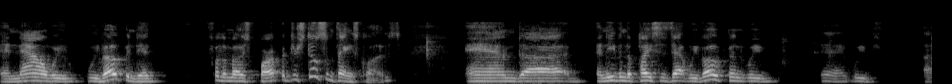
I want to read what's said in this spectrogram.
and now we we've opened it for the most part, but there's still some things closed, and uh, and even the places that we've opened, we've uh, we've uh,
